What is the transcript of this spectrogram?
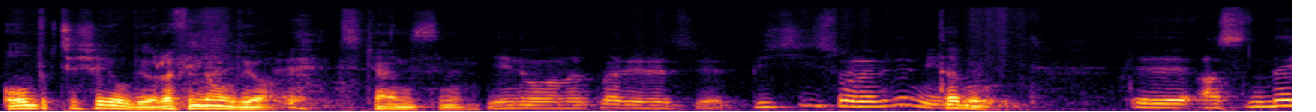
oldukça şey oluyor, rafine oluyor evet. kendisinin. Yeni olanaklar yaratıyor. Bir şey sorabilir miyim? Tabii. Bu, e, aslında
